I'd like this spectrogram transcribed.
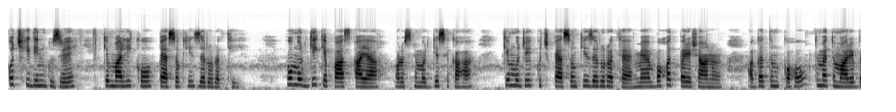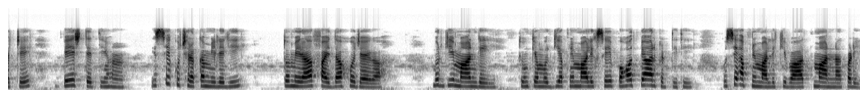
कुछ ही दिन गुजरे कि मालिक को पैसों की ज़रूरत थी। वो मुर्गी के पास आया और उसने मुर्गी से कहा कि मुझे कुछ पैसों की ज़रूरत है, मैं बहुत परेशान हूँ। अगर तुम कहो तो मैं तुम्हारे बच्चे बेच देती हूँ। इससे कुछ रकम मिलेगी तो मेरा फ़ायदा हो जाएगा। मुर्गी मान गई, क्योंकि मुर्गी अपने मालिक से बहुत प्यार करती थी। उसे अपने मालिक की बात मानना पड़ी।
